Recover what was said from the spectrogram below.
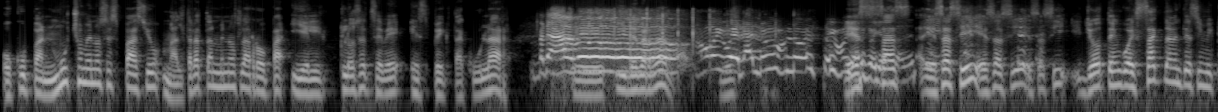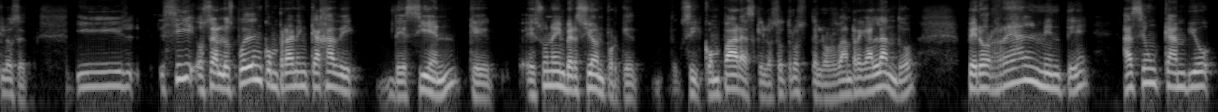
ocupan mucho menos espacio, maltratan menos la ropa y el closet se ve espectacular. ¡Bravo! Eh, y de verdad. Muy buen alumno, estoy muy es, es así, es así, es así. Yo tengo exactamente así mi closet. Y sí, o sea, los pueden comprar en caja de, de 100, que es una inversión porque si comparas que los otros te los van regalando, pero realmente hace un cambio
